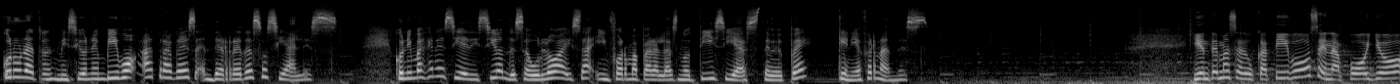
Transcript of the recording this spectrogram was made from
con una transmisión en vivo a través de redes sociales. Con imágenes y edición de Saúl Loaiza, informa para las noticias TVP, Kenia Fernández. Y en temas educativos, en apoyo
